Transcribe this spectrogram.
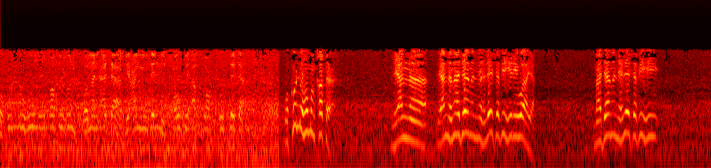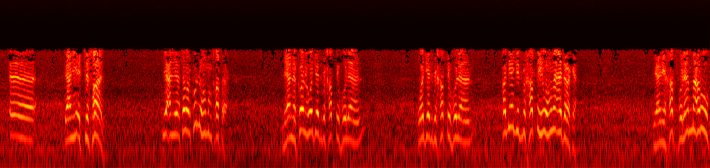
وكله منقطع ومن أتى بعن يدلس أو بأخبر ردتا وكله منقطع لأن لأن ما دام أنه ليس فيه رواية ما دام أنه ليس فيه آه يعني اتصال يعني يعتبر كله منقطع. لأن كونه وجد بخط فلان وجد بخط فلان قد يجد بخطه وهو ما أدركه. يعني خط فلان معروف.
